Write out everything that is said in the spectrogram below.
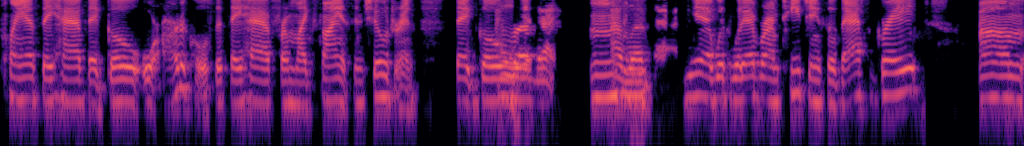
plans they have that go, or articles that they have from like Science and Children that go. I love that. Mm-hmm. I love that. Yeah, with whatever I'm teaching. So that's great. Um,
